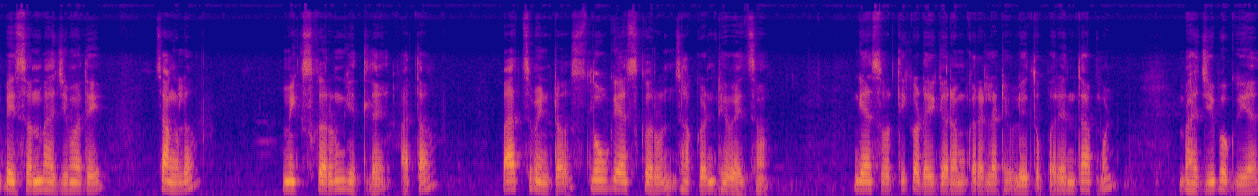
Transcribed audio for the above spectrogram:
बेसन भाजीमध्ये चांगलं मिक्स करून घेतलं आहे आता पाच मिनटं स्लो गॅस करून झाकण ठेवायचं. गॅसवरती कढई गरम करायला ठेवली तोपर्यंत आपण भाजी बघूयात.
